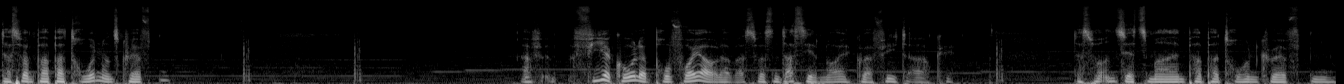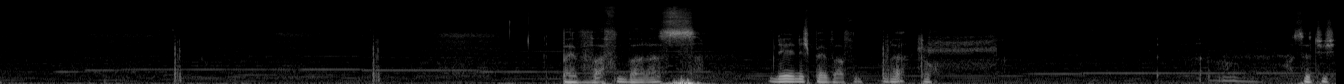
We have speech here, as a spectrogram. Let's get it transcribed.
Dass wir ein paar Patronen uns craften. Ah, vier Kohle pro Feuer oder was? Was ist denn das hier neu? Graphit, ah, okay. Dass wir uns jetzt mal ein paar Patronen craften. Bei Waffen war das. Nee, nicht bei Waffen, oder? Doch. Ist natürlich...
